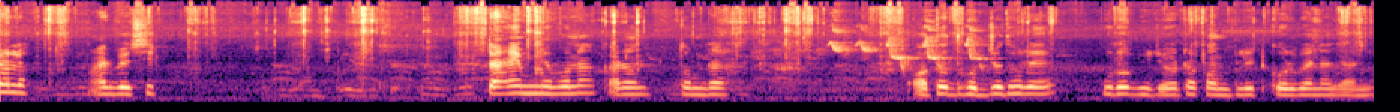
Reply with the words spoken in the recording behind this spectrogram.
চলো, আর বেশি টাইম নেব না, কারণ তোমরা অত ধৈর্য ধরে পুরো ভিডিওটা কমপ্লিট করবে না জানি।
